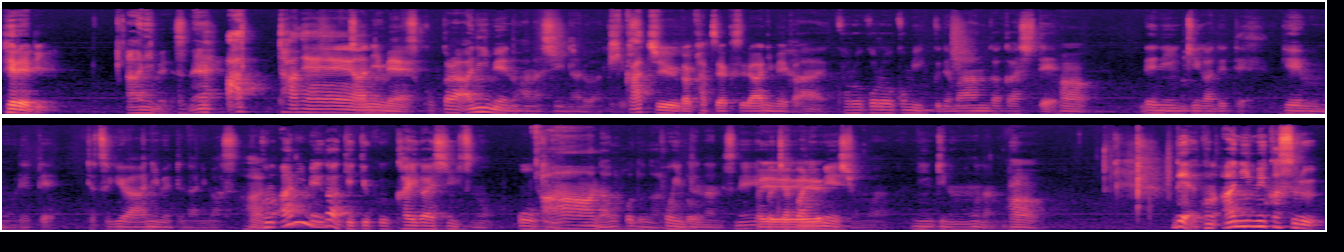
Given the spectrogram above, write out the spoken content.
テレビアニメですね。あったねアニメここからアニメの話になるわけです。ピカチュウが活躍するアニメが、はい、コロコロコミックで漫画化して、はで人気が出て、ゲームも売れて、じゃあ次はアニメってなります。はいこのアニメが結局海外進出の大きなポイントなんですね。やっぱりジャパニメーションは人気のものなので。はで、このアニメ化する。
